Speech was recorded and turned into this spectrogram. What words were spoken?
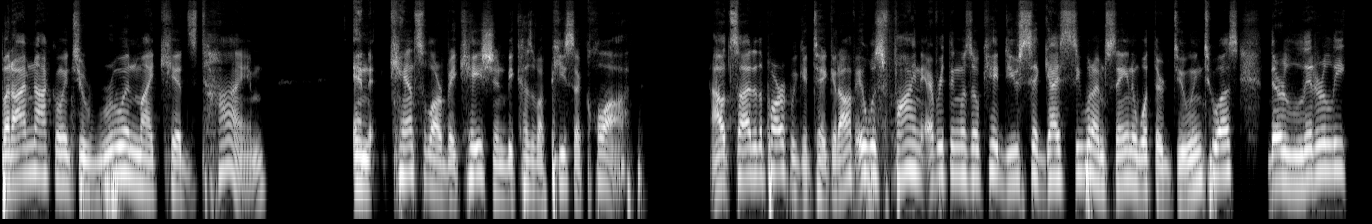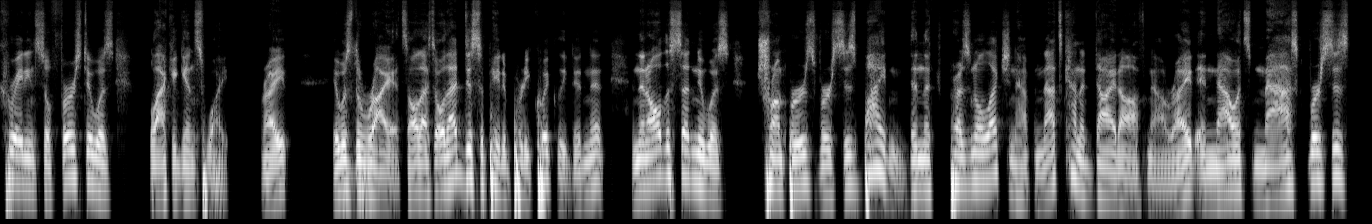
but I'm not going to ruin my kids' time and cancel our vacation because of a piece of cloth. Outside of the park, we could take it off. It was fine. Everything was okay. Do you see, guys see what I'm saying and what they're doing to us? They're literally creating. So, first, it was black against white, right? It was the riots, all that. Oh, that dissipated pretty quickly, didn't it? And then all of a sudden it was Trumpers versus Biden. Then the presidential election happened. That's kind of died off now, right? And now it's mask versus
